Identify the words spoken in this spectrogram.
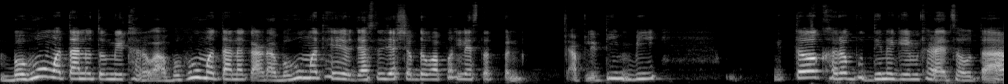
बहुमतानं तुम्ही ठरवा. बहुमतानं काढा. बहुमत हे जास्तीत जास्त शब्द वापरले असतात पण आपली टीम बी इथं खरं बुद्धीनं गेम खेळायचा होता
